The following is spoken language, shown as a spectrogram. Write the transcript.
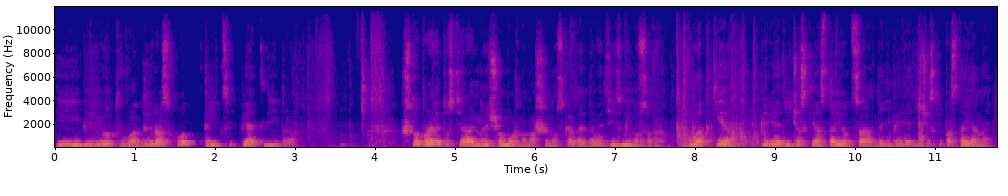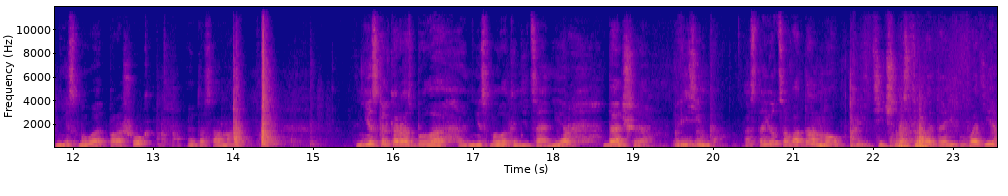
и берет воды расход 35 литров. Что про эту стиральную еще можно машину сказать? Давайте из минусов. В лотке периодически остается, да не периодически, постоянно не смывает порошок. Это самое. Несколько раз было не смыло кондиционер. Дальше резинка. Остается вода, но критичности в этой воде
